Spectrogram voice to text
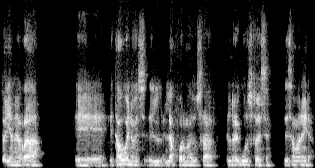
historia narrada. Eh, está bueno es el- la forma de usar el recurso ese, de esa manera.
